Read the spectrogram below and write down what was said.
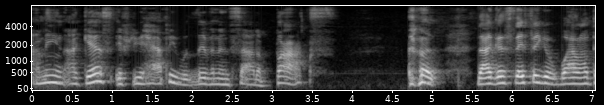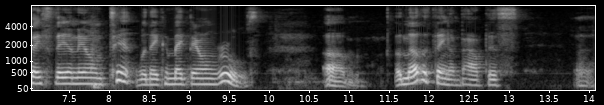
I mean, I guess if you're happy with living inside a box, I guess they figure why don't they stay in their own tent where they can make their own rules? Um, another thing about this uh,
